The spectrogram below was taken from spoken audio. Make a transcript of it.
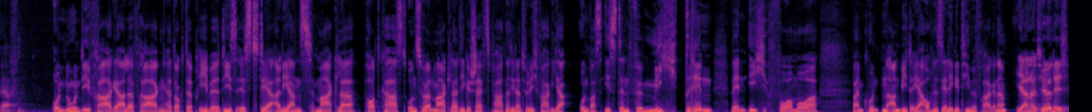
werfen. Und nun die Frage aller Fragen, Herr Dr. Priebe. Dies ist der Allianz Makler Podcast. Uns hören Makler, die Geschäftspartner, die natürlich fragen, ja, und was ist denn für mich drin, wenn ich Formore beim Kunden anbiete? Ja, auch eine sehr legitime Frage, ne? Ja, natürlich.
